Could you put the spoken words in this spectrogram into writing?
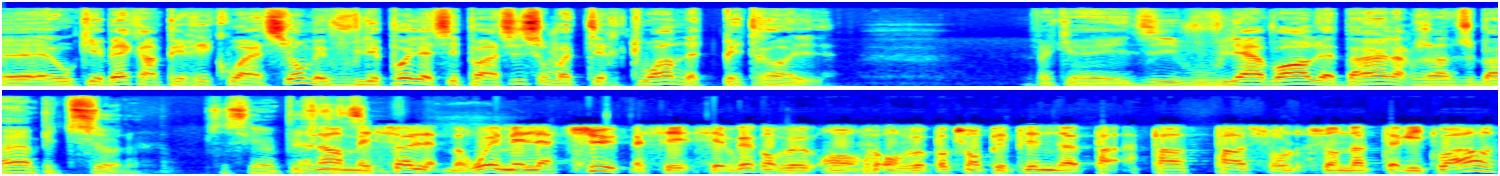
euh, au Québec en péréquation, mais vous voulez pas laisser passer sur votre territoire notre pétrole. Fait que, il dit, vous voulez avoir le beurre, l'argent du beurre, puis tout ça. là. C'est ce qu'il- un peu Non, non, mais ça, ben oui, mais là-dessus, ben c'est, c'est vrai qu'on veut, on, on veut pas que son pipeline ne pa- pa- passe sur, sur notre territoire.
